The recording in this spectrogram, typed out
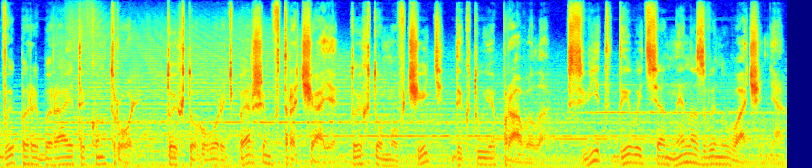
ви перебираєте контроль. Той, хто говорить першим, втрачає, той, хто мовчить, диктує правила. Світ дивиться не на звинувачення,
